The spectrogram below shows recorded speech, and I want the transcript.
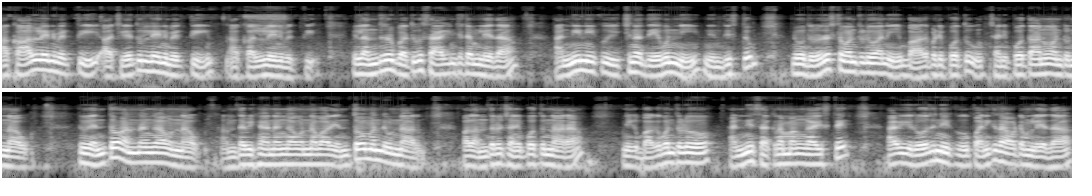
ఆ కాళ్ళు లేని వ్యక్తి ఆ చేతులు లేని వ్యక్తి ఆ కళ్ళు లేని వ్యక్తి. వీళ్ళందరూ బ్రతుకు సాగించడం లేదా? అన్నీ నీకు ఇచ్చిన దేవుణ్ణి నిందిస్తూ నువ్వు దురదృష్టవంతుడు అని బాధపడిపోతూ చనిపోతాను అంటున్నావు. నువ్వు ఎంతో అందంగా ఉన్నావు. అందవిహీనంగా ఉన్నవారు ఎంతోమంది ఉన్నారు. వాళ్ళందరూ చనిపోతున్నారా? నీకు భగవంతుడు అన్నీ సక్రమంగా ఇస్తే అవి ఈరోజు నీకు పనికి రావటం లేదా?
